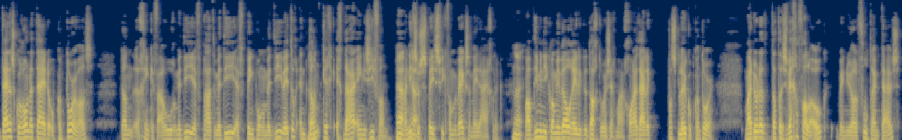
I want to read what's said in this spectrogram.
tijdens coronatijden op kantoor was... Dan eh, ging ik even ahoeren met die, even praten met die, even pingpongen met die, weet je toch? En dan kreeg ik echt daar energie van. Ja, maar niet zo specifiek van mijn werkzaamheden eigenlijk. Nee. Maar op die manier kwam je wel redelijk de dag door, zeg maar. Gewoon uiteindelijk was het leuk op kantoor. Maar doordat dat is weggevallen ook, ik ben nu al fulltime thuis,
